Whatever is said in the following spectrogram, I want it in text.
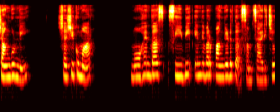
ശങ്കുണ്ണി ശശികുമാർ മോഹൻദാസ് സി ബി എന്നിവർ പങ്കെടുത്ത് സംസാരിച്ചു.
